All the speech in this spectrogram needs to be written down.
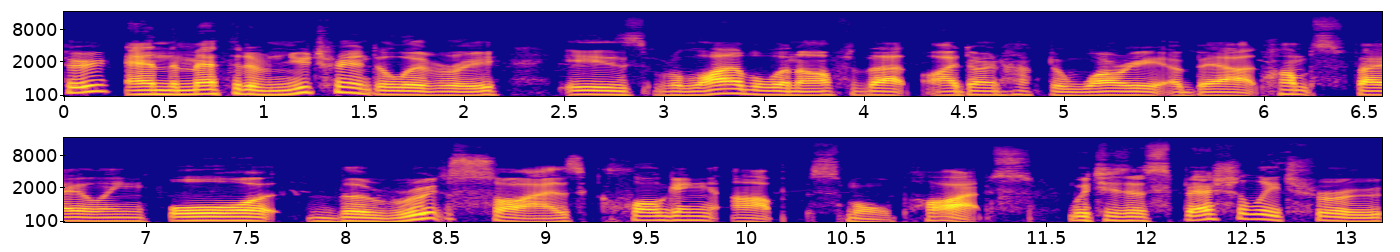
to. And the method of nutrient delivery is reliable enough that I don't have to worry about pumps failing or the root size clogging up small pipes, which is especially true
